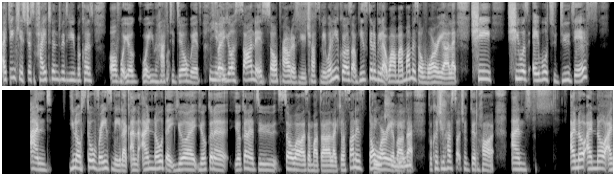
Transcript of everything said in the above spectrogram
I think it's just heightened with you because of what you're, what you have to deal with. Yeah. But your son is so proud of you. Trust me. When he grows up, he's going to be like, wow, my mom is a warrior. Like she, she was able to do this and, you know, still raise me. Like, and I know that you're, you're gonna, you're gonna do so well as a mother. Like your son is, don't Thank worry you. about that because you have such a good heart. And I know, I know, I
